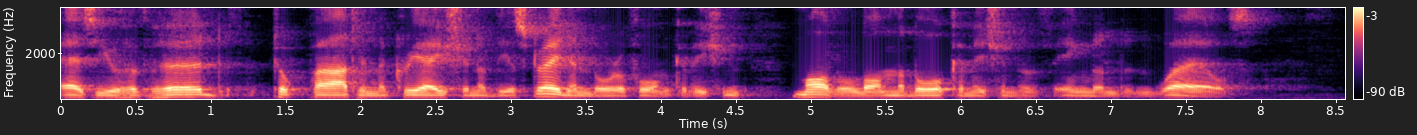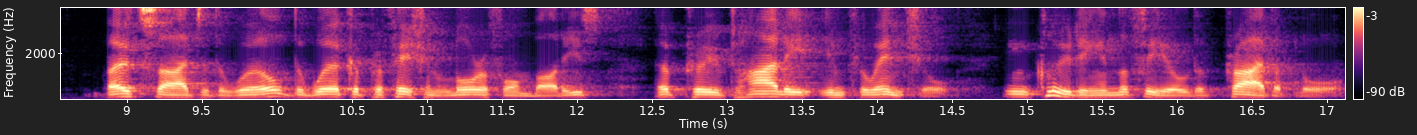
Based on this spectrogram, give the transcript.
as you have heard, took part in the creation of the Australian Law Reform Commission, modelled on the Law Commission of England and Wales. Both sides of the world, the work of professional law reform bodies have proved highly influential, including in the field of private law.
